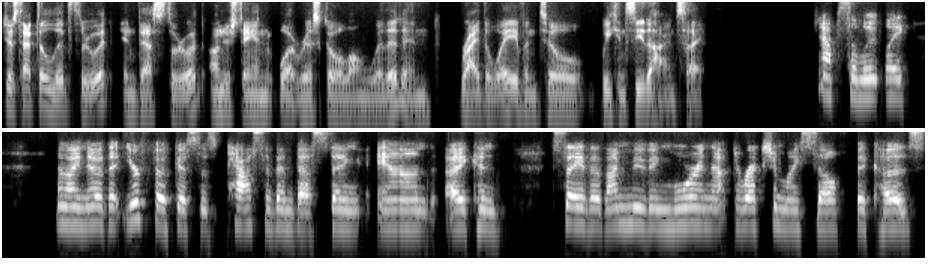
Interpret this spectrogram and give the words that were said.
just have to live through it, invest through it, understand what risks go along with it, and ride the wave until we can see the hindsight. Absolutely. And I know that your focus is passive investing, and I can say that I'm moving more in that direction myself because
